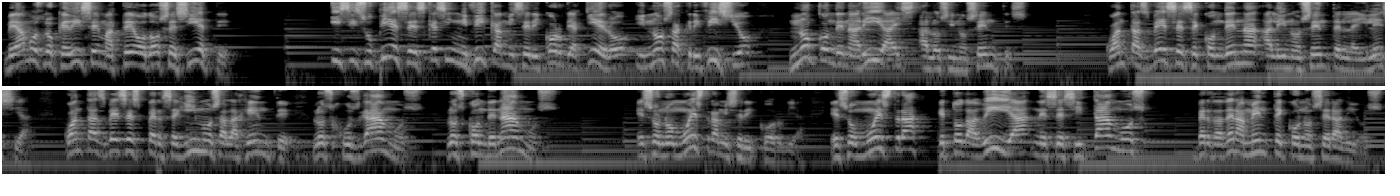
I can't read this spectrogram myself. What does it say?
Veamos lo que dice Mateo 12:7. Y si supieses qué significa misericordia quiero y no sacrificio, no condenaríais a los inocentes. ¿Cuántas veces se condena al inocente en la iglesia? ¿Cuántas veces perseguimos a la gente, los juzgamos, los condenamos? Eso no muestra misericordia. Eso muestra que todavía necesitamos verdaderamente conocer a Dios.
